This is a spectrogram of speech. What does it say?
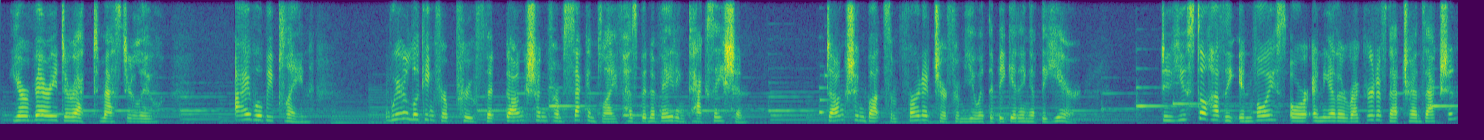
You're very direct, Master Lu. I will be plain. We're looking for proof that Dongsheng from Second Life has been evading taxation. Dongsheng bought some furniture from you at the beginning of the year. Do you still have the invoice or any other record of that transaction?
